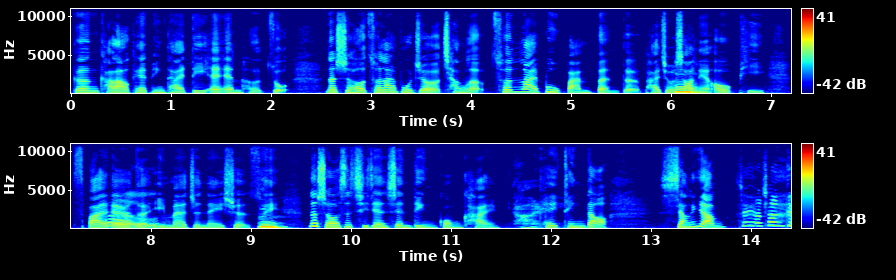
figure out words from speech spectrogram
跟卡拉 OK 平台 DAM 合作，那时候村濑部就有唱了村濑部版本的《排球少年》OP Spy Air 的 Imagination，所以那时候是期间限定公开，可以听到翔阳，翔阳唱歌，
